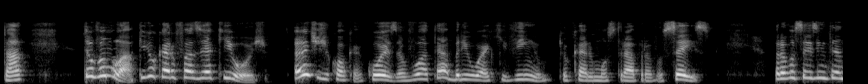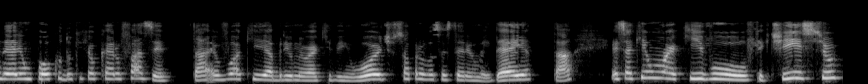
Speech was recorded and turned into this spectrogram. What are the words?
tá? Então vamos lá, o que eu quero fazer aqui hoje? Antes de qualquer coisa, eu vou até abrir o arquivinho que eu quero mostrar para vocês, para vocês entenderem um pouco do que, que eu quero fazer, tá? Eu vou aqui abrir o meu arquivinho Word, só para vocês terem uma ideia, tá? Esse aqui é um arquivo fictício,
